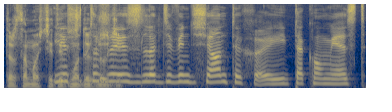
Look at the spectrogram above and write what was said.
tożsamości tych Jeszcze młodych to, ludzi. że jest z lat 90. i taką jest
